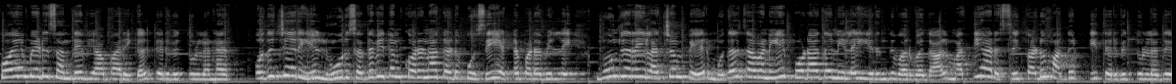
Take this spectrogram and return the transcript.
கோயம்பேடு சந்தை வியாபாரிகள் தெரிவித்துள்ளனர். தெரிவித்துள்ளனர். புதுச்சேரியில் நூறு சதவீதம் கொரோனா தடுப்பூசி எட்டப்படவில்லை. மூன்றரை லட்சம் பேர் முதல் தவணையை போடாத நிலை இருந்து வருவதால் மத்திய அரசு கடும் அதிருப்தி தெரிவித்துள்ளது.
